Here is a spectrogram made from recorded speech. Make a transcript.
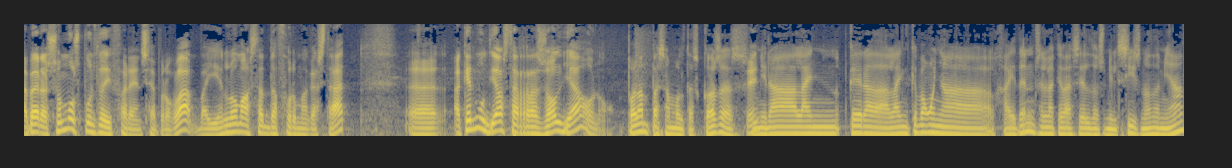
A veure, són molts punts de diferència, però clar, veient-lo amb l'estat de forma que ha estat, eh, aquest mundial està resolt ja o no? Poden passar moltes coses. Sí? Mira l'any que era l'any que va guanyar el Hayden, em sembla que va ser el 2006, no, Damià?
